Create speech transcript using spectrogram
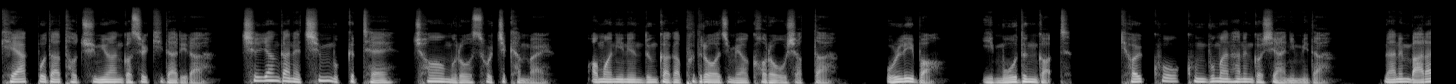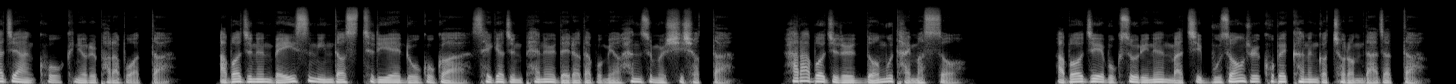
계약보다 더 중요한 것을 기다리라. 7년간의 침묵 끝에 처음으로 솔직한 말. 어머니는 눈가가 부드러워지며 걸어오셨다. 올리버, 이 모든 것. 결코 공부만 하는 것이 아닙니다. 나는 말하지 않고 그녀를 바라보았다. 아버지는 메이슨 인더스트리의 로고가 새겨진 펜을 내려다보며 한숨을 쉬셨다. 할아버지를 너무 닮았어. 아버지의 목소리는 마치 무서움을 고백하는 것처럼 낮았다.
